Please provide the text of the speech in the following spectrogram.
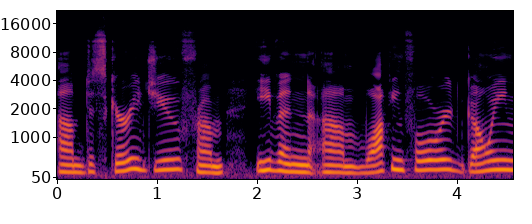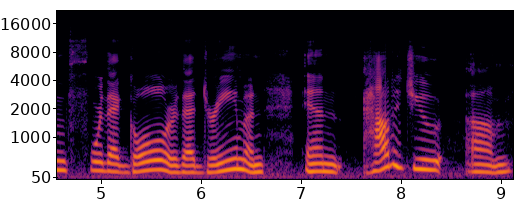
um, discouraged you from even um, walking forward, going for that goal or that dream, and and how did you um,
